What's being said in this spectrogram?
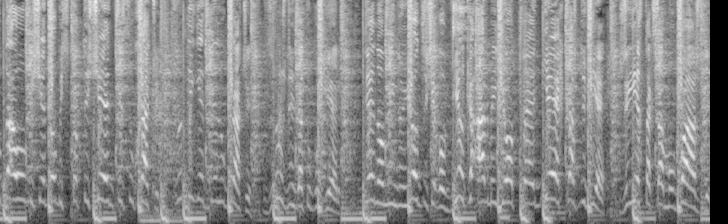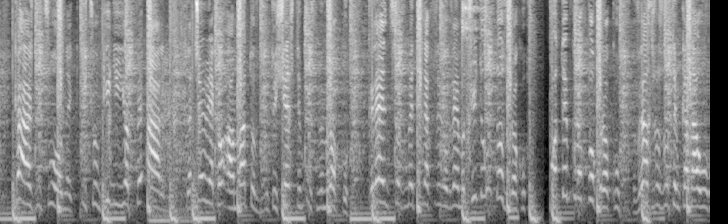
udało mi się dobić 100 tysięcy słuchaczy. Wśród nich jest wielu graczy z różnych gatunków gier, denominujący się go Wielka Armia JP. Niech każdy wie, że jest tak samo ważny każdy członek i członkini JP Armii. Zacząłem jako amator w 2008 roku, kręcąc metina, którego grałem od świtu do zmroku. Potem krok po kroku, wraz z rozwojem kanału,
